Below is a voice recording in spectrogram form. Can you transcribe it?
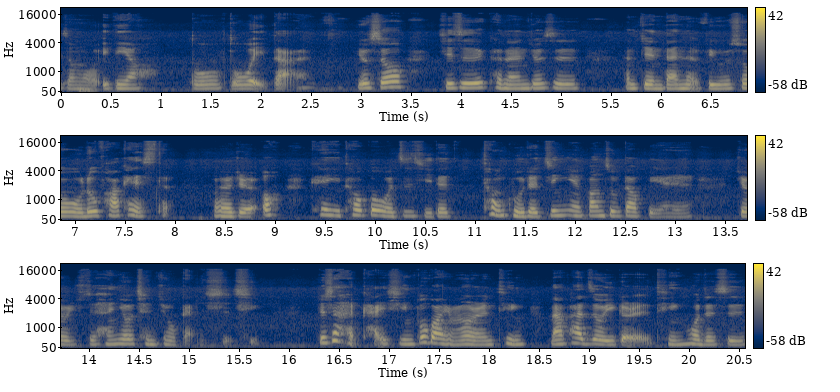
什么一定要多多伟大。有时候其实可能就是很简单的，比如说我录 podcast，我就觉得哦，可以透过我自己的痛苦的经验帮助到别人，就是很有成就感的事情，就是很开心。不管有没有人听，哪怕只有一个人听，或者是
